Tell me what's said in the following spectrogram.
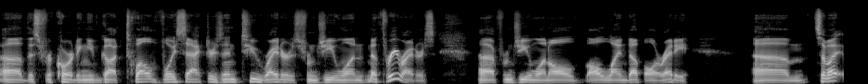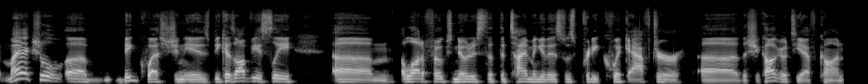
uh, this recording, you've got 12 voice actors and two writers from G1, no, three writers uh, from G1, all all lined up already. Um, so my my actual uh, big question is because obviously um, a lot of folks noticed that the timing of this was pretty quick after uh, the Chicago TFCon.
